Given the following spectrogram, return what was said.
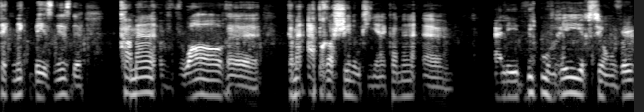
technique, business, de comment voir, euh, comment approcher nos clients, comment aller découvrir, si on veut,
